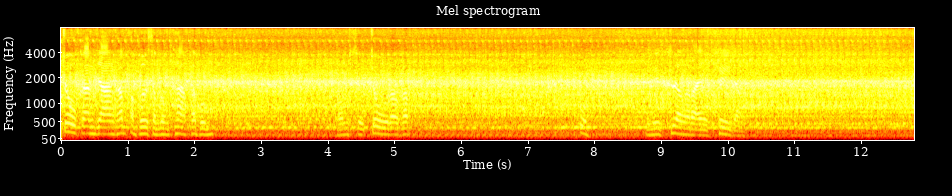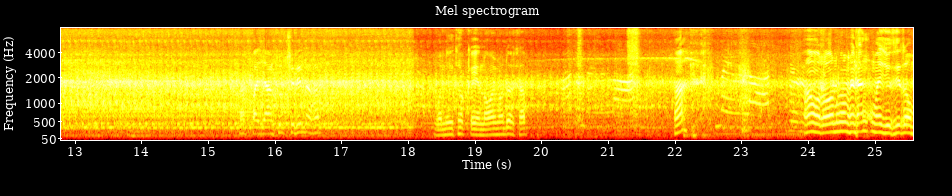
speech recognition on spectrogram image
โจ้การยางครับอำเภอสำโรงทาบครับผม สียโจ้เราครับอันนี้เครื่องอะไรเท่จังตัดปลายางทุกชนิดนะครับ วันนี้เท่าแก่น้อยมาด้วยครับ ฮะอนเอ้าร้อนก็ไม่นั่งไม่อยู่ที่ร่ม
